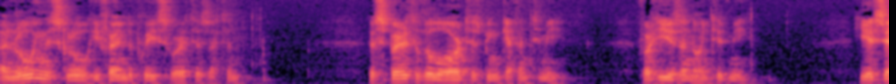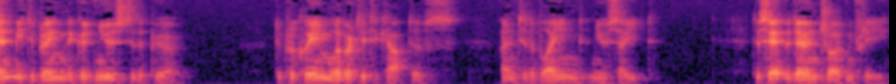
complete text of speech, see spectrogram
Unrolling the scroll, he found the place where it is written The Spirit of the Lord has been given to me, for he has anointed me. He has sent me to bring the good news to the poor, to proclaim liberty to captives and to the blind new sight, to set the downtrodden free,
